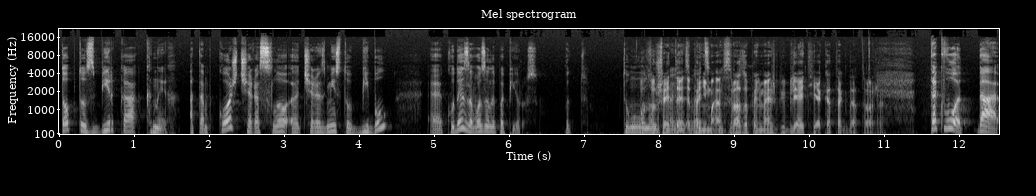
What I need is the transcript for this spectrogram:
тобто збірка книг. А також через, сло, е, через місто Бібл, куди завозили папірус. От, тому Вот, воно слушай, ты понима- сразу понимаешь, библиотека тогда тоже. Так от, да,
